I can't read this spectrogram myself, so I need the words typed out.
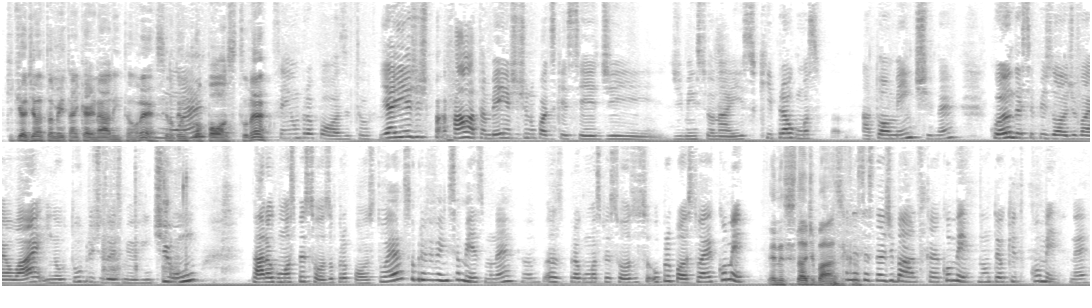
o que, que adianta também estar encarnado, então, né? Se não, Não tem um é? propósito, né? Sem um propósito. E aí a gente fala também, a gente não pode esquecer de, de mencionar isso, que para algumas, atualmente, né? Quando esse episódio vai ao ar, em outubro de 2021, para algumas pessoas o propósito é sobrevivência mesmo, né? Para algumas pessoas o, propósito é comer. É necessidade É básica. necessidade básica, é comer, não ter o que comer, né?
